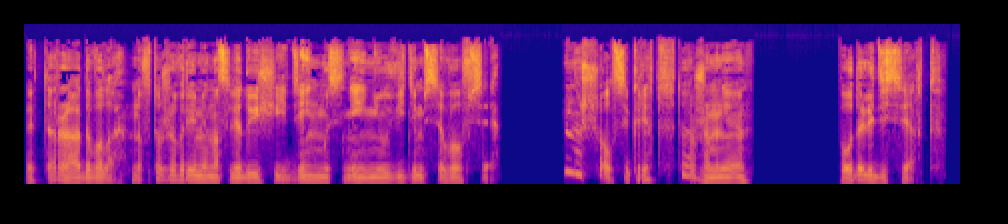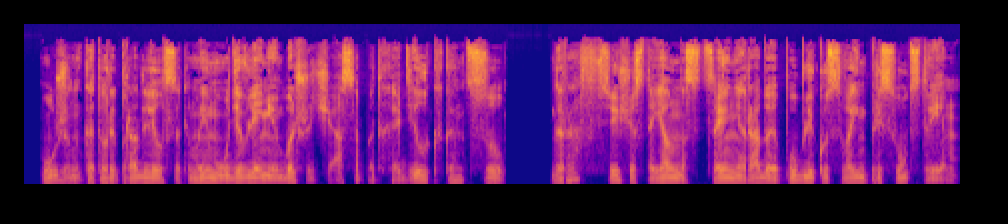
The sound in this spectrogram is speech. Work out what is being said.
Это радовало, но в то же время на следующий день мы с ней не увидимся вовсе. Нашел секрет, тоже мне. Подали десерт. Ужин, который продлился, к моему удивлению, больше часа, подходил к концу. Граф все еще стоял на сцене, радуя публику своим присутствием.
